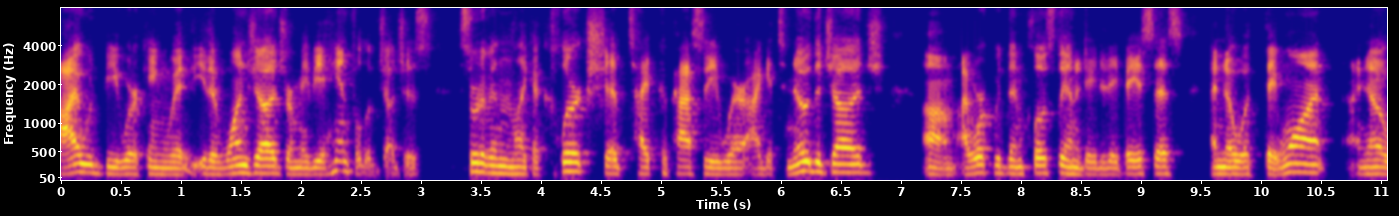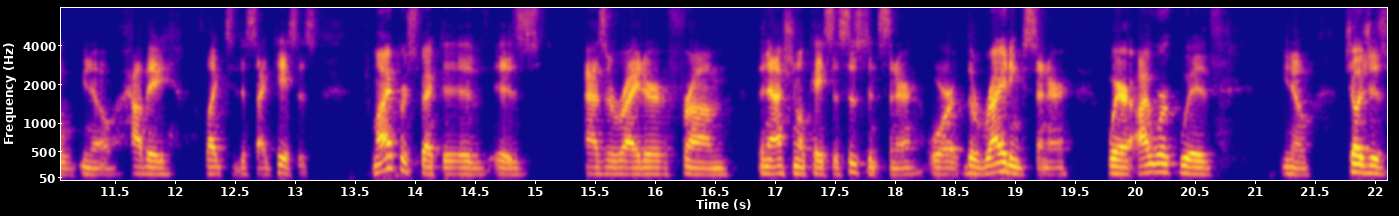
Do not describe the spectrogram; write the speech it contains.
I would be working with either one judge or maybe a handful of judges, sort of in like a clerkship type capacity where I get to know the judge. Um, I work with them closely on a day-to-day basis. I know what they want. I know, you know, how they like to decide cases. My perspective is as a writer from the National Case Assistance Center or the Writing Center, where I work with, you know, judges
